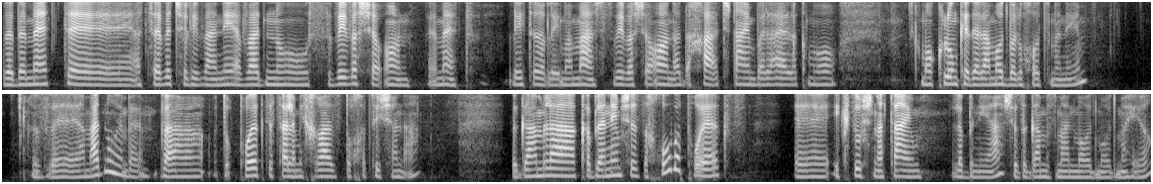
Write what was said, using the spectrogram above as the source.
ובאמת אה, הצוות שלי ואני עבדנו סביב השעון, באמת, ליטרלי, ממש, סביב השעון, עד אחת, שתיים בלילה, כמו, כמו כלום כדי לעמוד בלוחות זמנים. ועמדנו בהם, והפרויקט יצא למכרז תוך חצי שנה, וגם לקבלנים שזכו בפרויקט, אה, הקצו שנתיים לבנייה, שזה גם זמן מאוד מאוד מהיר.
